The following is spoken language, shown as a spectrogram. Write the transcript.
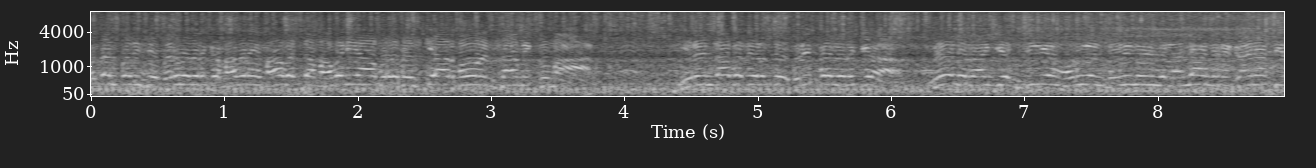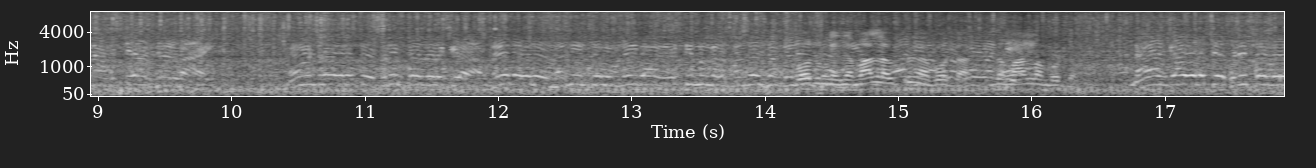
முதல் பரிசை பெறுவதற்கு மதுரை மாவட்டம் அவனியாபுரம் எஸ்கேஆர் மோகன் சாமி இரண்டாவது இடத்து விழிப்பில் இருக்கு மேலும் வாங்கிய சி எம் முருகன் தொழில்நுட்ப நல்லாங்கரை காயத்தின வித்தியாசர்களாய் மூன்றாவது விழிப்பில் இருக்கு மேலும் சன்னீஸ்வரம் நினைவாக எட்டிமங்கலம் சந்தோஷம் போட்டுங்க இந்த மாலில் விட்டுருங்க போட்டோம் இந்த மாலில் போட்டோம் நான்காவது இடத்து விழிப்பில்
